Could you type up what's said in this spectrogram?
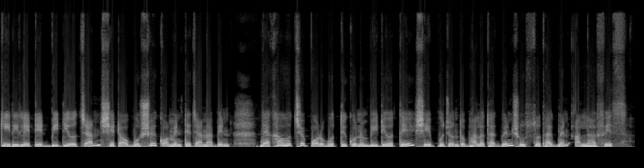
কি রিলেটেড ভিডিও চান সেটা অবশ্যই কমেন্টে জানাবেন। দেখা হচ্ছে পরবর্তী কোনো ভিডিওতে সেই পর্যন্ত ভালো থাকবেন, সুস্থ থাকবেন। আল্লাহ হাফিজ।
